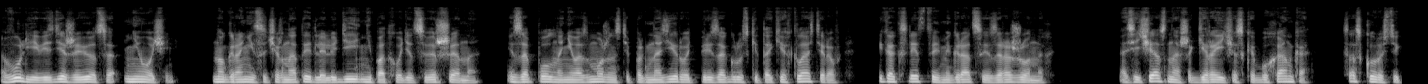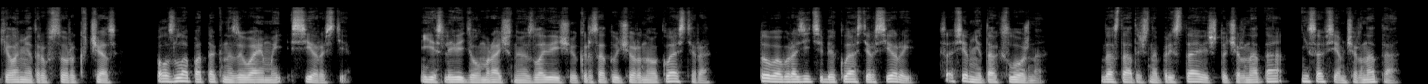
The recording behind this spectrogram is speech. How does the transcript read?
В Улье везде живется не очень, но граница черноты для людей не подходит совершенно из-за полной невозможности прогнозировать перезагрузки таких кластеров и как следствие миграции зараженных. А сейчас наша героическая буханка со скоростью километров 40 в час ползла по так называемой серости. Если видел мрачную зловещую красоту черного кластера, то вообразить себе кластер серый совсем не так сложно. Достаточно представить, что чернота не совсем чернота.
